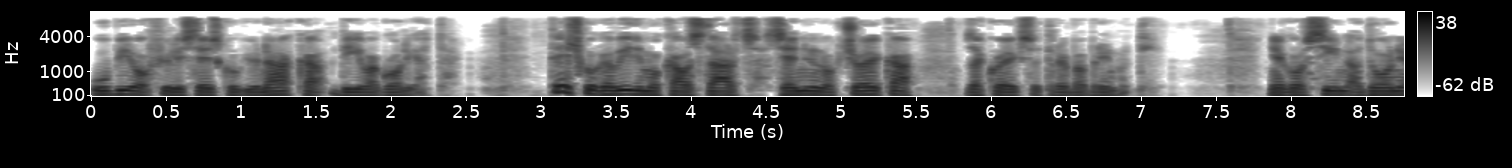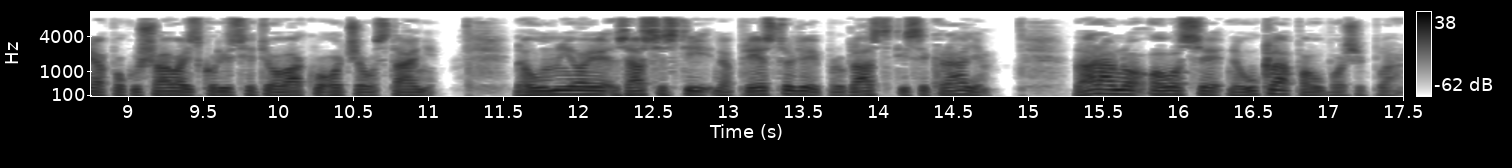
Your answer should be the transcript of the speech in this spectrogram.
ubio filistejskog junaka, diva Golijata. Teško ga vidimo kao starca, senilnog čovjeka za kojeg se treba brinuti. Njegov sin Adonija pokušava iskoristiti ovakvo očevo stanje. Naumio je zasesti na prijestolje i proglasiti se kraljem. Naravno, ovo se ne uklapa u Boži plan.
